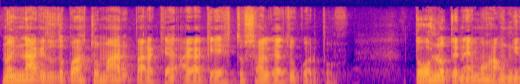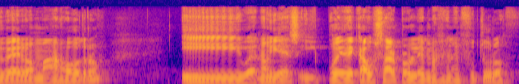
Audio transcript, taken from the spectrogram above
No hay nada que tú te puedas tomar para que haga que esto salga de tu cuerpo. Todos lo tenemos a un nivel o más otro. Y bueno, y, es, y puede causar problemas en el futuro.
